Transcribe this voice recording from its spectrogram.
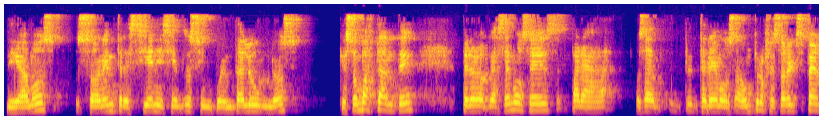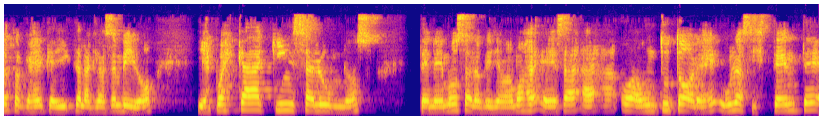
digamos, son entre 100 y 150 alumnos, que son bastante, pero lo que hacemos es para o sea, tenemos a un profesor experto que es el que dicta la clase en vivo y después cada 15 alumnos tenemos a lo que llamamos es a, a, a un tutor, es un asistente,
